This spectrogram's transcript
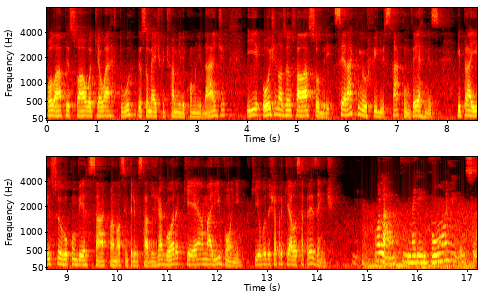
Olá pessoal, aqui é o Arthur, eu sou médico de família e comunidade e hoje nós vamos falar sobre será que o meu filho está com vermes? E para isso eu vou conversar com a nossa entrevistada de agora, que é a Maria Ivone, que eu vou deixar para que ela se apresente. Olá, Maria Ivone, eu sou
